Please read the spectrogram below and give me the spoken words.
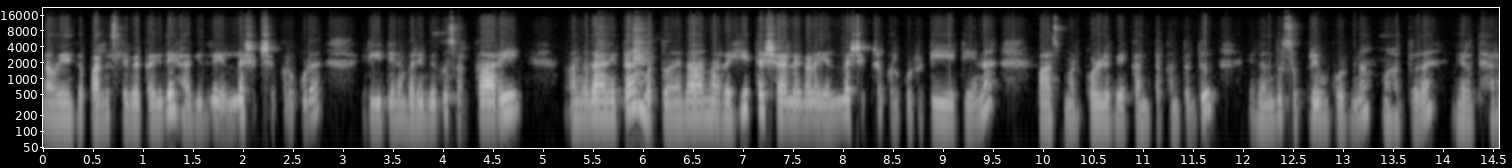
ನಾವೀಗ ಪಾಲಿಸಲೇಬೇಕಾಗಿದೆ. ಹಾಗಿದ್ರೆ ಎಲ್ಲ ಶಿಕ್ಷಕರು ಕೂಡ ಟಿ ಬರೀಬೇಕು. ಸರ್ಕಾರಿ ಅನುದಾನಿತ ಮತ್ತು ಅನುದಾನ ರಹಿತ ಶಾಲೆಗಳ ಎಲ್ಲ ಶಿಕ್ಷಕರು ಕೂಡ ಟಿ ಇ ಟಿಯನ್ನು ಪಾಸ್ ಮಾಡಿಕೊಳ್ಳಬೇಕಂತಕ್ಕಂಥದ್ದು ಇದೊಂದು ಸುಪ್ರೀಂ ಕೋರ್ಟ್ನ ಮಹತ್ವದ ನಿರ್ಧಾರ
